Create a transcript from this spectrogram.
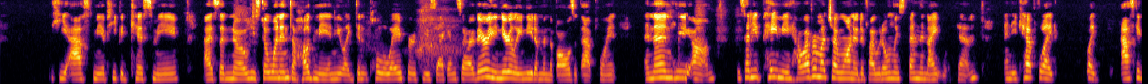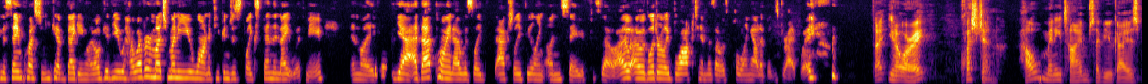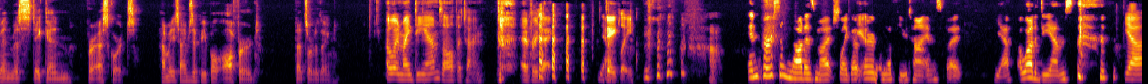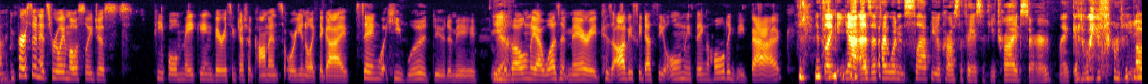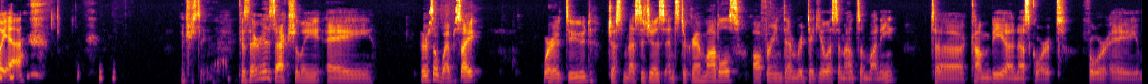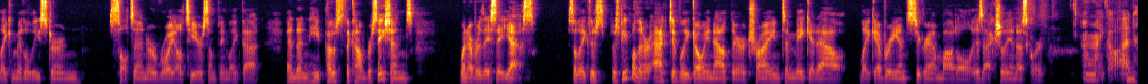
He asked me if he could kiss me. I said no. He still went in to hug me and he like didn't pull away for a few seconds. So I very nearly kneed him in the balls at that point. And then he um he said he'd pay me however much I wanted if I would only spend the night with him. And he kept like like asking the same question. He kept begging like I'll give you however much money you want if you can just like spend the night with me. And like, yeah, at that point, I was like actually feeling unsafe. So I, I literally blocked him as I was pulling out of his driveway. That you know, all right. Question: How many times have you guys been mistaken for escorts? How many times have people offered that sort of thing? Oh, in my DMs all the time, every day, Yeah. daily. In person, not as much. Like uh Yeah. there have been a few times, but yeah, a lot of DMs. Yeah, Mhm. in person, it's really mostly just people making very suggestive comments, or you know, like the guy saying what he would do to me Yeah. if only I wasn't married, because obviously that's the only thing holding me back. It's like, yeah, as if I wouldn't slap you across the face if you tried, sir. Like, get away from me. Oh yeah, Interesting. Because there is actually a there's a website where a dude just messages Instagram models offering them ridiculous amounts of money to come be an escort for a like Middle Eastern sultan or royalty or something like that. And then he posts the conversations whenever they say yes. So like there's there's people that are actively going out there trying to make it out like every Instagram model is actually an escort. Oh my god.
